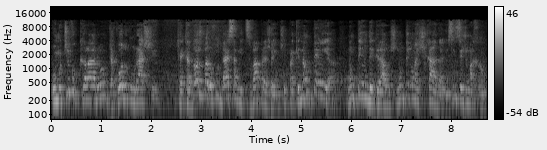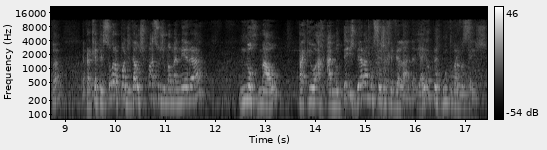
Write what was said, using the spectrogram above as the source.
O motivo claro, de acordo com Rashi, que a Kadosh Baruch dá essa mitzvah para gente, para que não tenha, não tenham degraus, não tenha uma escada, e sim seja uma rampa, é para que a pessoa pode dar os passos de uma maneira normal, para que a, nudez dela não seja revelada. E aí eu pergunto para vocês,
